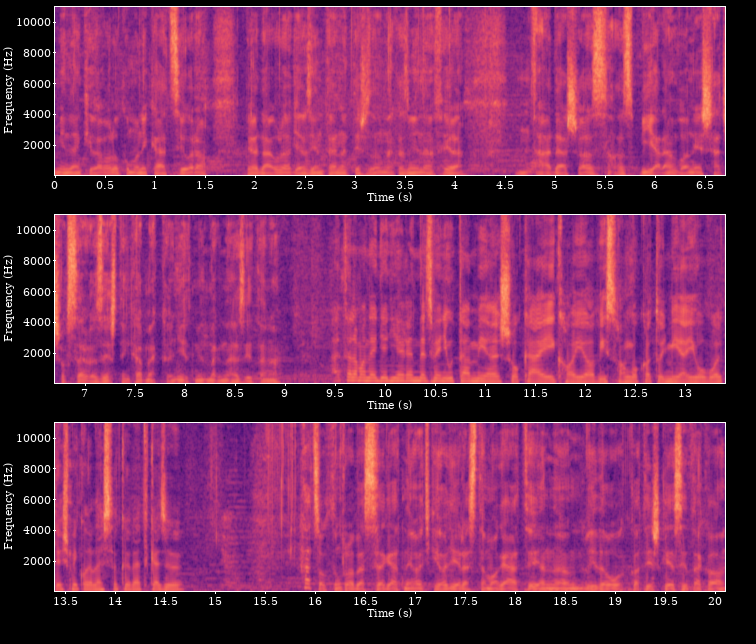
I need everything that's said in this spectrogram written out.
mindenkivel való kommunikációra, például hogy az internet és annak az mindenféle áldás az, az jelen van, és hát sok szervezést inkább megkönnyít, mint megnehezítene. Általában egy-egy ilyen rendezvény után milyen sokáig hallja a visszhangokat, hogy milyen jó volt, és mikor lesz a következő? Hát szoktunk róla beszélgetni, hogy ki hogy érezte magát. Én videókat is készítek a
